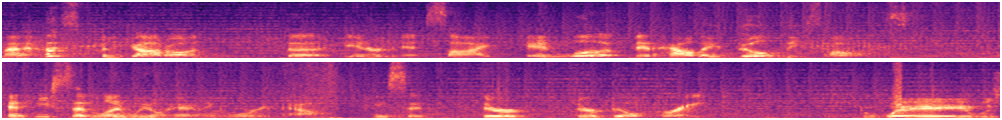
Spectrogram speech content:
my husband got on the internet site and looked at how they build these homes. And he said, Lynn, we don't have anything to worry about. He said, they're, they're built great. The way it was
